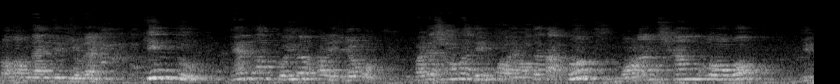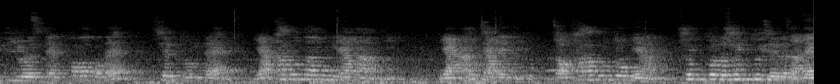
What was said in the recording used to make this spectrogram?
প্রথম ধ্যান দ্বিতীয় ধ্যান কিন্তু ধ্যান লাভ করিবার পরে ইয়ব হয়তো সমাধির পরে হতে তাকে মনান শান্ত হব। দ্বিতীয় স্টেপ ফল করে সে তুলতে যথাভূতং জ্ঞানাতি, জ্ঞানাং জানেতি যথাভূত জ্ঞান সত্য সত্য হিসেবে জানে।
